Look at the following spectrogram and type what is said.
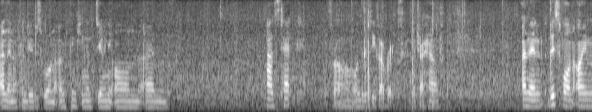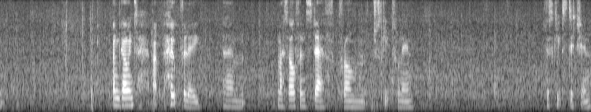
and then I can do this one I'm thinking of doing it on um, Aztec from Under the Sea Fabrics which I have and then this one I'm I'm going to hopefully um, myself and Steph from Just Keep Swimming. Just keep stitching.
